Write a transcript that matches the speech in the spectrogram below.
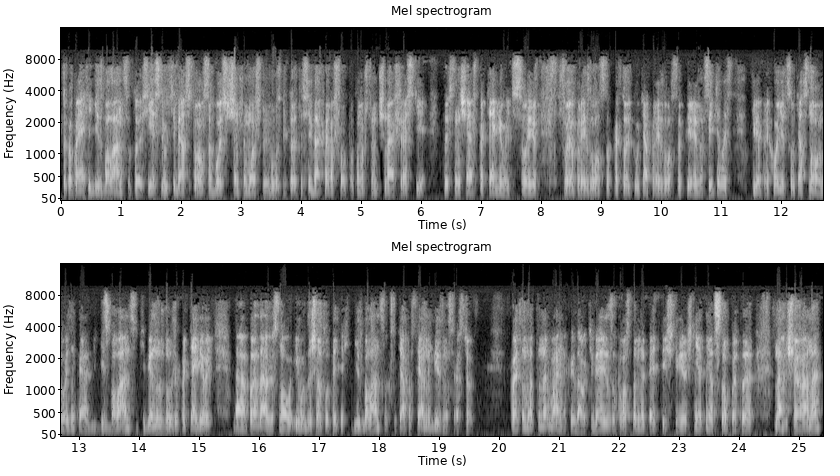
такое понятие дисбаланса. То есть если у тебя спроса больше, чем ты можешь предложить, то это всегда хорошо, потому что ты начинаешь расти. То есть ты начинаешь подтягивать свою, свое производство. Как только у тебя производство перенасытилось, тебе приходится, у тебя снова возникает дисбаланс, тебе нужно уже подтягивать а, продажи снова. И вот за счет вот этих дисбалансов у тебя постоянно бизнес растет. Поэтому это нормально, когда у тебя есть запрос там на 5 тысяч, ты говоришь, нет, нет, стоп, это нам еще рано,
